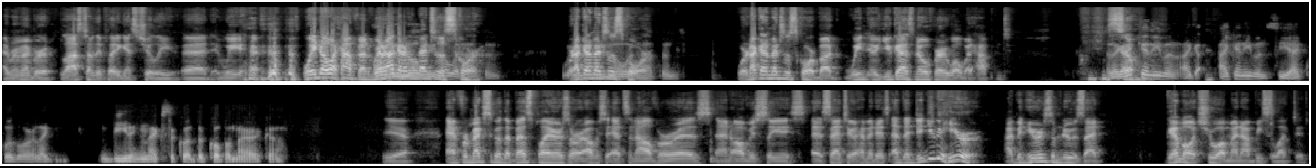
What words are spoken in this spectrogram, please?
I remember last time they played against Chile. Uh, we we know what happened. We're not going to mention the score. We're not going to mention the score. We're not going to mention the score, but we know you guys know very well what happened. like so, I can even I, I can even see Ecuador like beating Mexico at the Copa America. Yeah. And for Mexico, the best players are obviously Edson Alvarez and obviously uh, Santiago Jimenez. And then did you hear? I've been hearing some news that Guillermo Ochoa might not be selected,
